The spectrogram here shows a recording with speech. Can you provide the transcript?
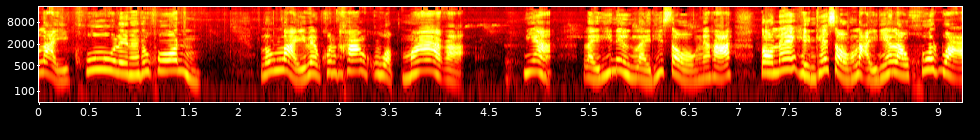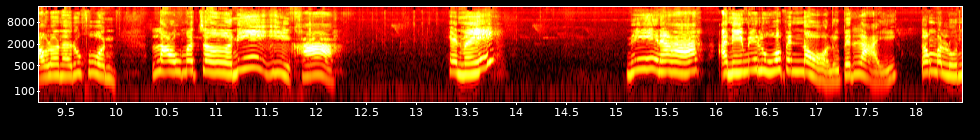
ไหลคู่เลยนะทุกคน แล้วไหลแบบค่อนข้างอวบมากอะ่ะ เนี่ยไหลที่หนึ่งไหลที่สองนะคะ ตอนแรกเห็นแค่สองไหลเนี่ยเราโคตรว้าวแล้วนะทุกคน เรามาเจอนี่อีกค่ะ เห็นไหม นี่นะคะ อันนี้ไม่รู้ว่าเป็นหน่อหรือเป็นไหล ต้องมาลุ้น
